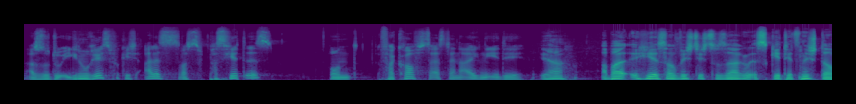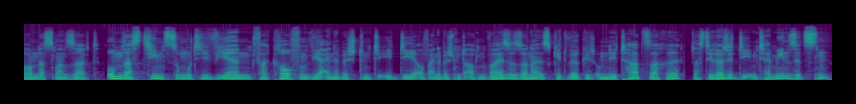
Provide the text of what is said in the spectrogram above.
Also du ignorierst wirklich alles, was passiert ist und verkaufst als deine eigene Idee. Ja, aber hier ist auch wichtig zu sagen, es geht jetzt nicht darum, dass man sagt, um das Team zu motivieren, verkaufen wir eine bestimmte Idee auf eine bestimmte Art und Weise, sondern es geht wirklich um die Tatsache, dass die Leute, die im Termin sitzen,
